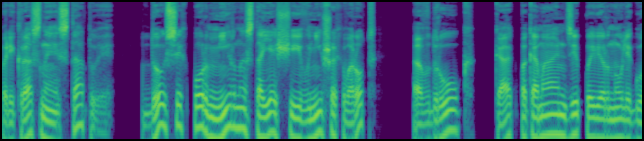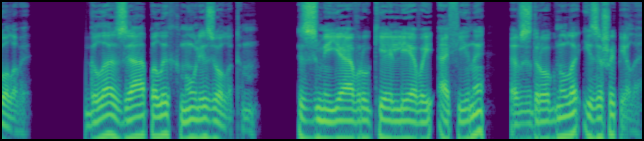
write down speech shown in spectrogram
Прекрасные статуи, до сих пор мирно стоящие в нишах ворот, а вдруг как по команде повернули головы. Глаза полыхнули золотом. Змея в руке левой Афины вздрогнула и зашипела.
